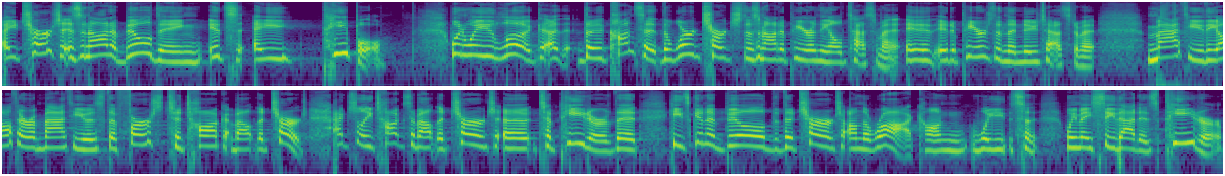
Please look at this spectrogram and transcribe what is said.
a church is not a building, it's a people. When we look, uh, the concept, the word church does not appear in the Old Testament, it, it appears in the New Testament. Matthew, the author of Matthew, is the first to talk about the church. Actually, talks about the church uh, to Peter that he's going to build the church on the rock. On we, so we may see that as Peter.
